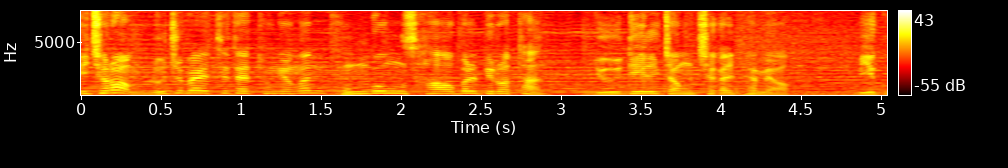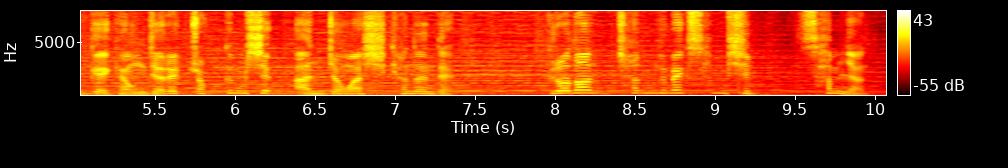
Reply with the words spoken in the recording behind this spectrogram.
이처럼 루즈벨트 대통령은 공공 사업을 비롯한 뉴딜 정책을 펴며 미국의 경제를 조금씩 안정화시켰는데 그러던 1933년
